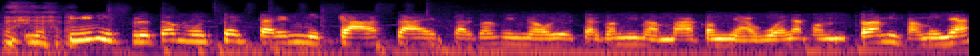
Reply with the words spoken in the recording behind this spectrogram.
Y sí, disfruto mucho estar en mi casa, estar con mi novio, estar con mi mamá, con mi abuela, con toda mi familia.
